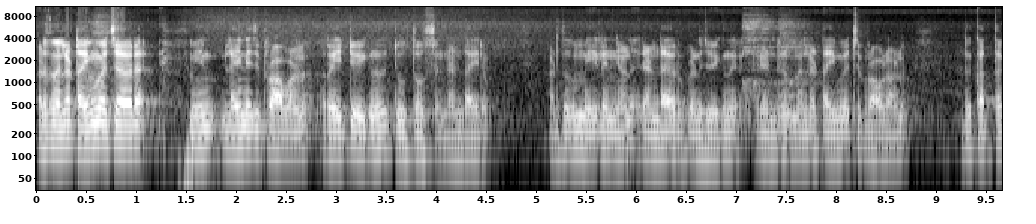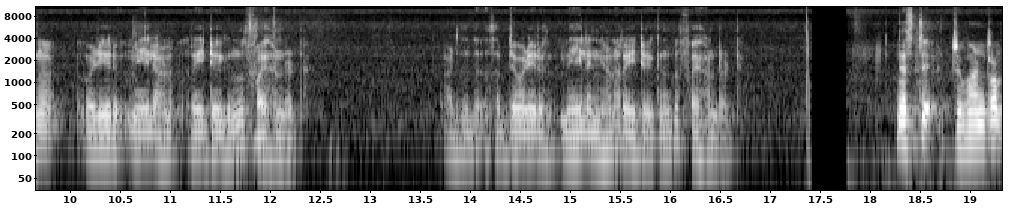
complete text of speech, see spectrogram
അടുത്ത നല്ല ടൈം വെച്ച അവരെ മെയിൻ ലൈനേജ് പ്രാവാണ് റേറ്റ് ചോദിക്കുന്നത് ടു തൗസൻഡ് രണ്ടായിരം. അടുത്തത് മെയിൽ തന്നെയാണ്. രണ്ടായിരം റുപ്യാണ് ചോദിക്കുന്നത്. രണ്ടിനും നല്ല ടൈം വെച്ച പ്രാവളാണ് അടുത്തത് കത്തങ്ങ വഴിയൊരു മെയിലാണ് റേറ്റ് ചോദിക്കുന്നത് ഫൈവ് ഹൺഡ്രഡ് അടുത്തത് സബ്ജ വഴിയൊരു മെയിൽ തന്നെയാണ്. റേറ്റ് ചോദിക്കുന്നത് five hundred next Trivandrum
